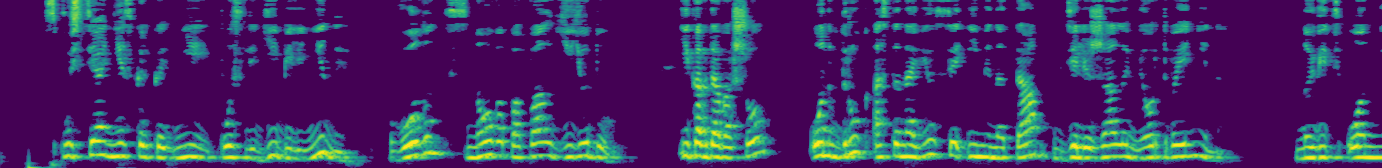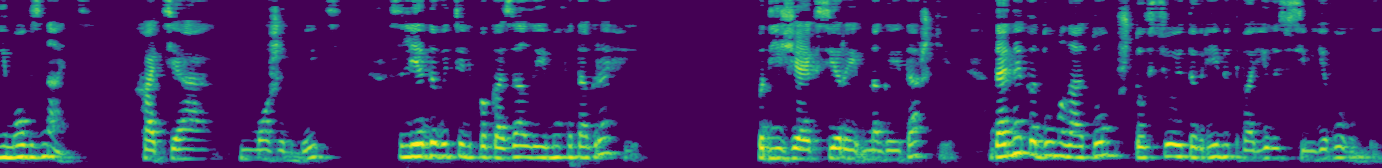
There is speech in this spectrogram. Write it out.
Спустя несколько дней после гибели Нины Воланд снова попал в ее дом. И когда вошел, он вдруг остановился именно там, где лежала мертвая Нина. Но ведь он не мог знать. Хотя, может быть, следователь показала ему фотографии. Подъезжая к серой многоэтажке, Дайнека думала о том, что все это время творилось в семье Воланда.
